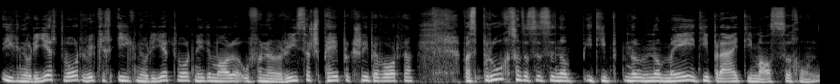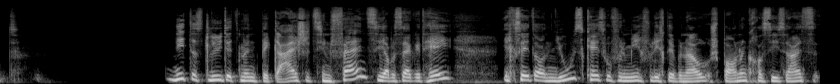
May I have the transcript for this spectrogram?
ignoriert worden, wirklich ignoriert worden, nicht einmal auf einem Research Paper geschrieben worden. Was braucht es, dass es noch, die, noch mehr in die breite Masse kommt? Nicht, dass die Leute jetzt begeistert sind, Fans sind, aber sagen, hey, ich sehe da einen Use Case, der für mich vielleicht eben auch spannend kann sein, sei es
